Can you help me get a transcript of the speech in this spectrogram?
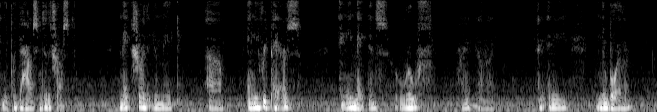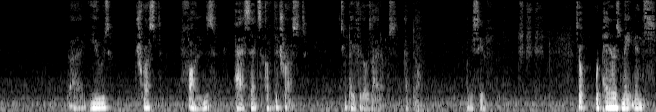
and you put the house into the trust, make sure that you make uh, any repairs, any maintenance, roof, right, uh, and any new boiler, uh, use trust funds assets of the trust to pay for those items, that bill. Let me see if, so repairs, maintenance,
